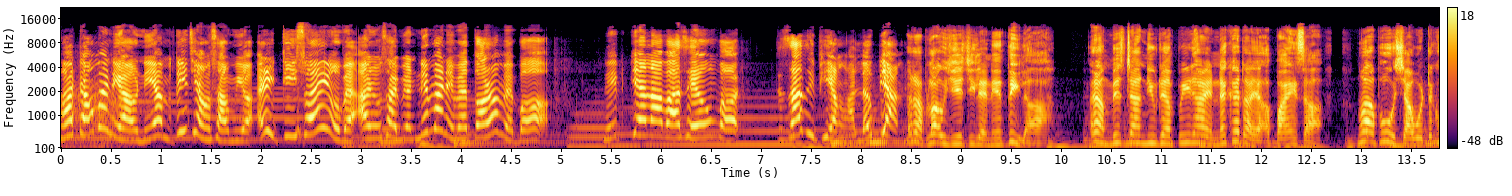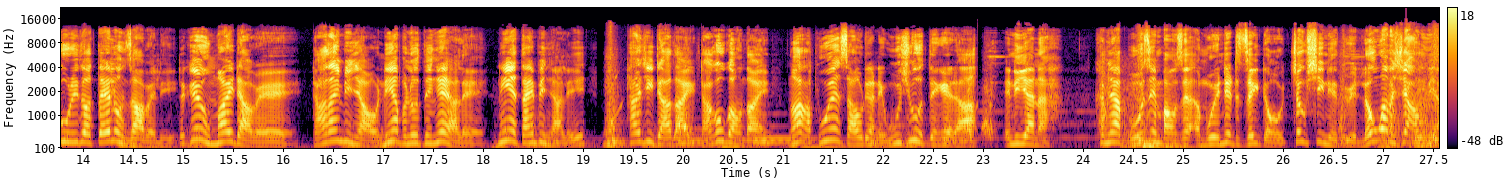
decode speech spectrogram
ငါတောင်းမနေအောင်နေကမသိချင်အောင်ဆောင်ပြီးတော့အဲ့ဒီတီဆွဲရင်ကိုပဲအာယုံဆိုင်ပြီးတော့နစ်မနေပဲသွားရမယ်ပေါ့နေပြန်လာပါစေအောင်ပေါ့တစားစီဖြစ်အောင်ငါလုပ်ပြမယ်အဲ့ဒါဘလောက်အရေးကြီးလဲနင်သိလားအဲ့ဒါမစ္စတာနျူတန်ပေးထားတဲ့နက်ခတ်တာရအပိုင်းအစားငါအဖို့ရှာဖို့တကူလေးတော့တဲလွန်စားပဲလေတကယ်ကိုမိုက်တာပဲဒါတိုင်းပညာကိုနင်ကဘလို့သင်ခဲ့ရလဲနင်ရဲ့တိုင်းပညာလေထားကြည့်ဓာတ်တိုင်းဓာတ်ကုတ်ကောင်တိုင်းငါအဖိုးရဲ့စာအုပ်တွေကနေဝူရှုကိုသင်ခဲ့တာအိန္ဒိယနာခမရဘိုးစင်ပေါင်ဆက်အမွေနှစ်တစ်စိတ်တော်ကိုကျုပ်ရှိနေတွေ့လုံးဝမရဘူးဗျ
